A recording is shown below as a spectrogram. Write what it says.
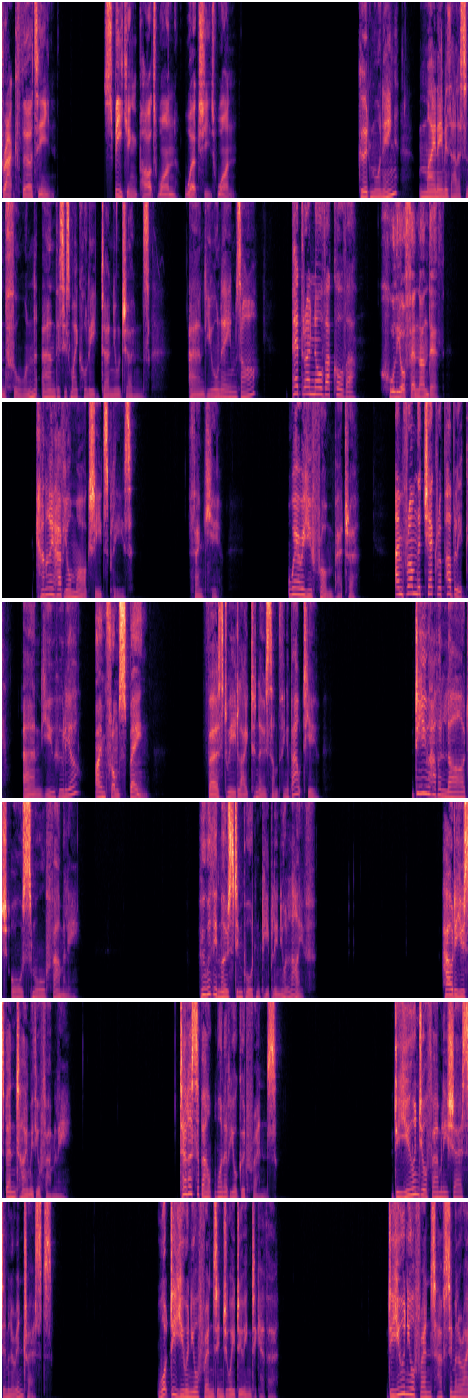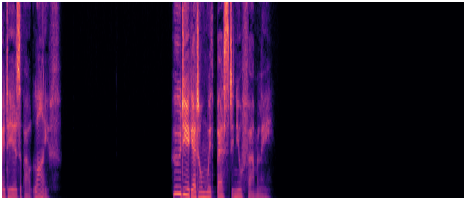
Track 13. Speaking Part 1, Worksheet 1. Good morning. My name is Alison Thorne, and this is my colleague Daniel Jones. And your names are? Petra Novakova. Julio Fernandez. Can I have your mark sheets, please? Thank you. Where are you from, Petra? I'm from the Czech Republic. And you, Julio? I'm from Spain. First, we'd like to know something about you. Do you have a large or small family? Who are the most important people in your life? How do you spend time with your family? Tell us about one of your good friends. Do you and your family share similar interests? What do you and your friends enjoy doing together? Do you and your friends have similar ideas about life? Who do you get on with best in your family?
